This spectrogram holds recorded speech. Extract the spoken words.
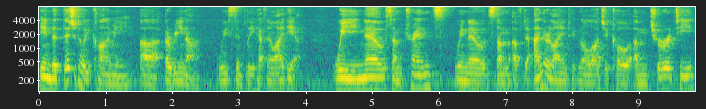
in the digital economy uh, arena, we simply have no idea. We know some trends, we know some of the underlying technological uh, maturity,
